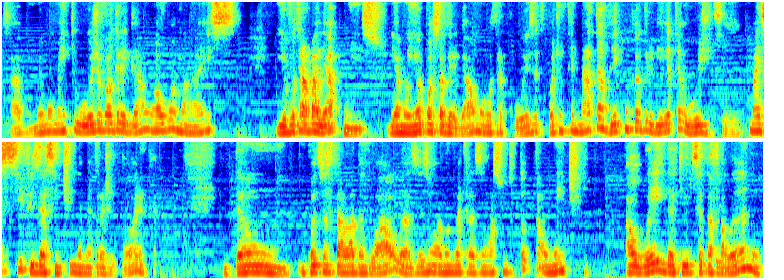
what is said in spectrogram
sabe? No meu momento hoje eu vou agregar um algo a mais e eu vou trabalhar com isso. E amanhã eu posso agregar uma outra coisa que pode não ter nada a ver com o que eu agreguei até hoje. Sim. Mas se fizer sentido na minha trajetória, cara. Então, enquanto você está lá dando aula, às vezes um aluno vai trazer um assunto totalmente away daquilo que você está falando,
